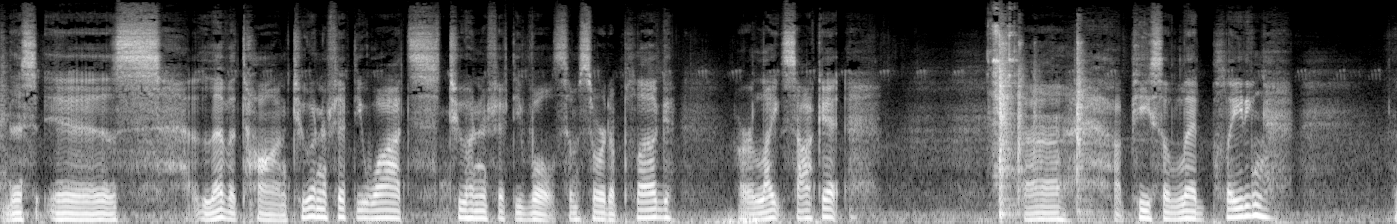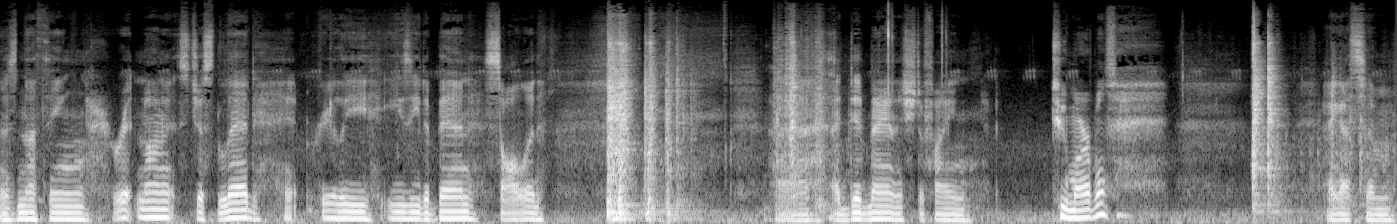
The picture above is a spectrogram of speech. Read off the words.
This is Leviton, 250 watts, 250 volts, some sort of plug or light socket. Uh, a piece of lead plating. There's nothing written on it, it's just lead. It really easy to bend, solid. Uh, I did manage to find two marbles. I got some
